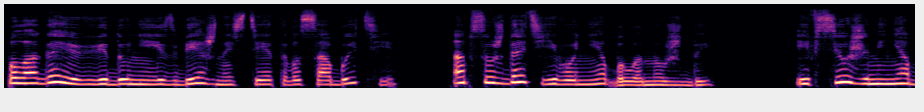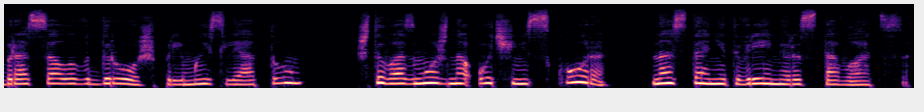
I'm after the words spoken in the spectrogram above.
Полагаю, ввиду неизбежности этого события, Обсуждать его не было нужды. И все же меня бросало в дрожь при мысли о том, что, возможно, очень скоро настанет время расставаться,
